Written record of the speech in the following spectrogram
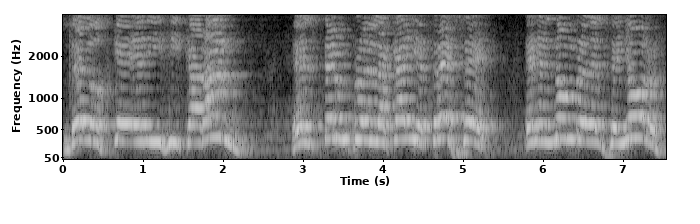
de los que edificarán el templo en la calle 13 en el nombre del Señor,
